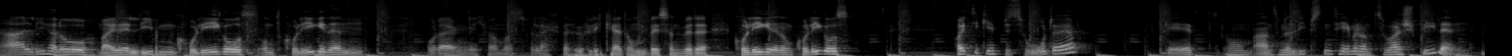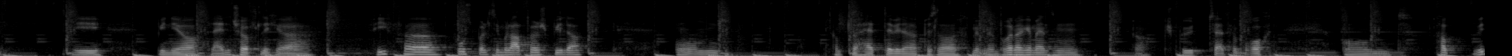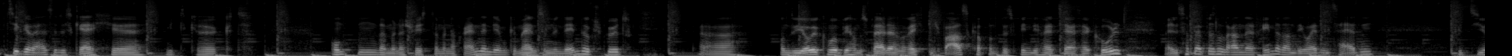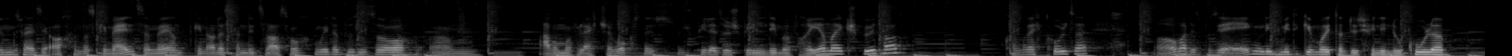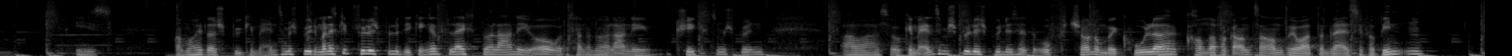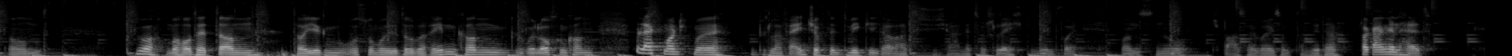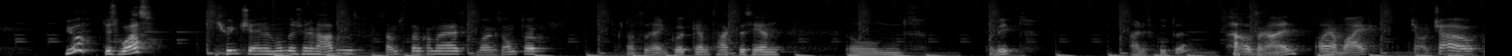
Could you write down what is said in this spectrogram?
Hallo, meine lieben Kollegos und Kolleginnen. Oder eigentlich, wenn man es vielleicht der Höflichkeit umbessern würde, Kolleginnen und Kollegos. Heutige Episode geht um eines meiner liebsten Themen und zwar Spielen. Ich bin ja leidenschaftlicher FIFA-Fußball-Simulator-Spieler und habe da heute wieder ein bisschen mit meinem Bruder gemeinsam ja, gespielt, Zeit verbracht und habe witzigerweise das gleiche mitgekriegt. Unten bei meiner Schwester und meiner Freundin, die haben gemeinsam Nintendo gespielt. Äh, und wie ich gekommen bin, haben es beide einen rechten Spaß gehabt und das finde ich halt sehr, sehr cool, weil es hat mich ein bisschen daran erinnert, an die alten Zeiten, beziehungsweise auch an das Gemeinsame. Und genau das sind die zwei Sachen wieder ein bisschen so, ähm, aber man vielleicht schon erwachsen ist, Spiele zu spielen, die man früher mal gespielt hat, kann recht cool sein, aber das, was ich eigentlich mitgemalt und das finde ich noch cooler, ist, wenn man halt ein Spiel gemeinsam spielt. Ich meine, es gibt viele Spiele, die gehen vielleicht nur alleine, ja, oder sind nur alleine geschickt zum Spielen. Aber so gemeinsam Spiele spielen ist halt oft schon einmal cooler, kann auf eine ganz andere Art und Weise verbinden. Und ja, man hat halt dann da irgendwas, wo man wieder darüber reden kann, darüber lachen kann. Vielleicht manchmal ein bisschen eine Feindschaft entwickelt, aber das ist ja auch nicht so schlecht in dem Fall wenn es nur spaßhalber ist und dann wieder Vergangenheit. Ja, das war's. Ich wünsche einen wunderschönen Abend. Samstag haben wir heute, morgen Sonntag. Lasst es einen gut am Tag des Herrn. Und damit alles Gute. Haut rein, euer Mike. Ciao, ciao.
